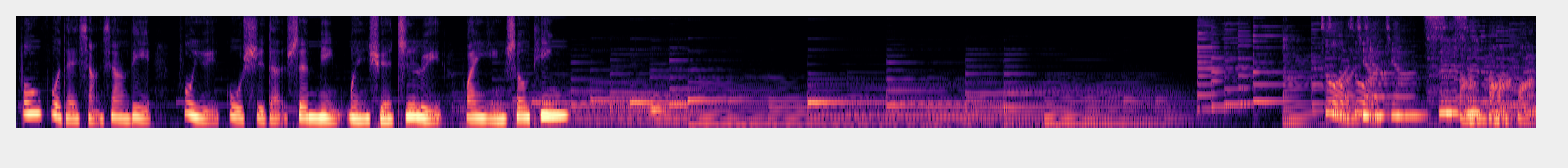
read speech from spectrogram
丰富的想象力、赋予故事的生命文学之旅。欢迎收听。作家私房话，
